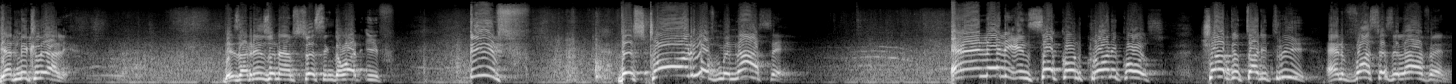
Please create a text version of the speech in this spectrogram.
get me clearly, there's a reason I'm stressing the word if. If the story of Manasseh ended in Second Chronicles chapter 33 and verses 11,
